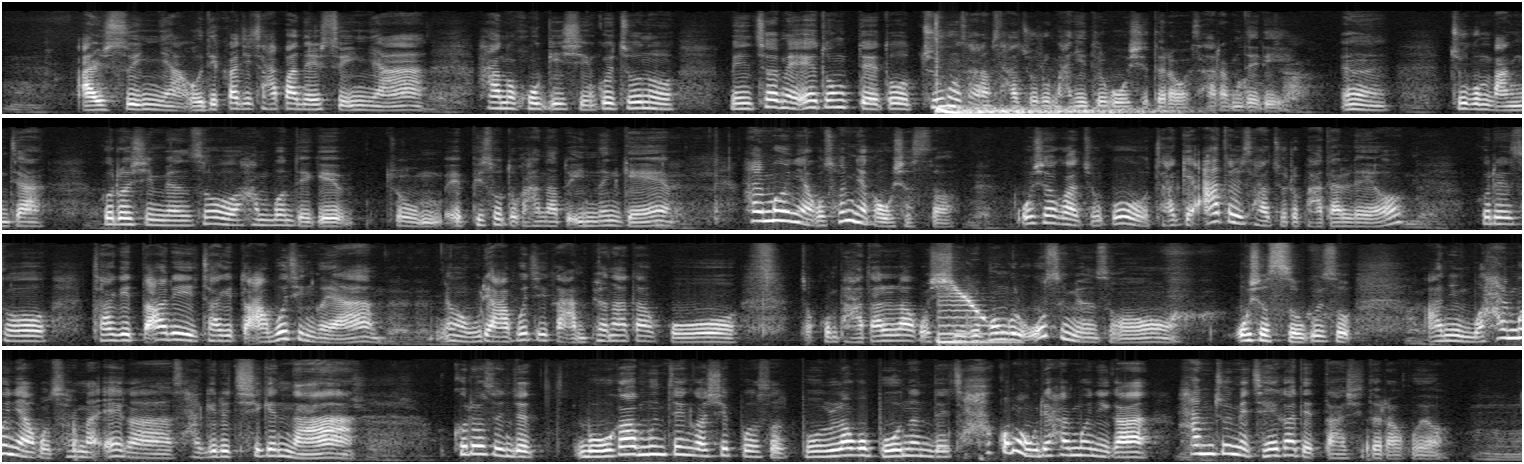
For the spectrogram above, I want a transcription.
알 수 있냐, 어디까지 잡아낼 수 있냐 네. 하는 호기심. 그 저는 맨 처음에 애동 때도 죽은 사람 사주로 많이 들고 오시더라고요, 사람들이. 응, 죽은 망자. 그러시면서 한 번 되게 좀 에피소드가 하나 도 있는 게 네. 할머니하고 손녀가 오셨어. 네. 오셔가지고 자기 아들 사주를 봐달래요. 네. 그래서 자기 딸이 자기 또 아버지인 거야. 어, 우리 아버지가 안 편하다고 조금 봐달라고 싱글벙글 웃으면서 오셨어. 그래서 아니 뭐 할머니하고 설마 애가 사기를 치겠나. 그래서 이제 뭐가 문제인가 싶어서 보려고 보는데 자꾸만 우리 할머니가 한 줌에 제가 됐다 하시더라고요. 음,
